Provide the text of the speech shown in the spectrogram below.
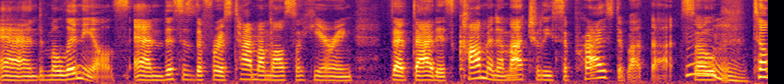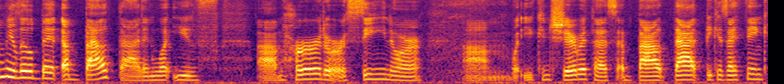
and millennials. And this is the first time I'm also hearing that that is common. I'm actually surprised about that. So tell me a little bit about that and what you've um, heard or seen or um, what you can share with us about that because I think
